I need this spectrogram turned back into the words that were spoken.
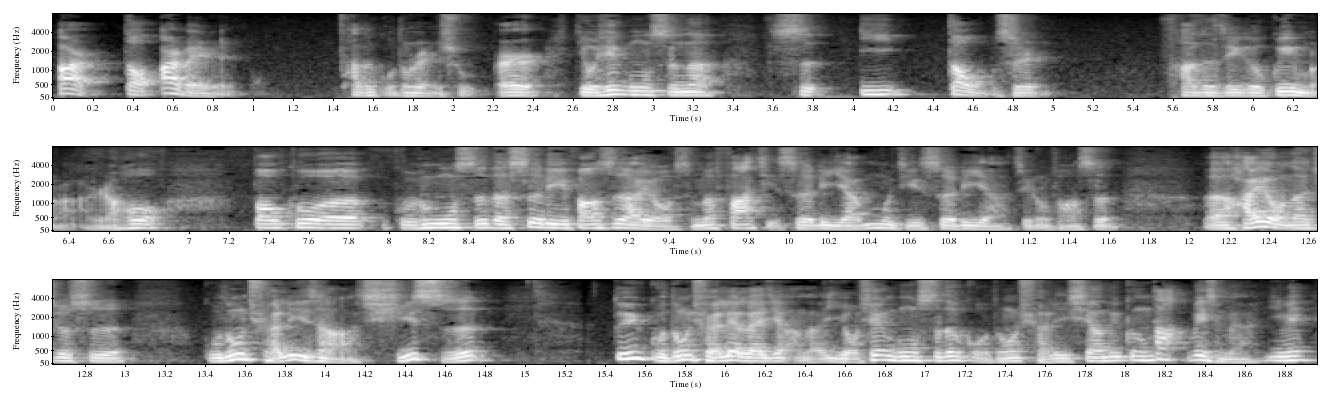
二到二百人，它的股东人数，而有限公司呢是一到五十人，它的这个规模啊，然后。包括股份公司的设立方式啊，有什么发起设立啊、募集设立啊这种方式，呃，还有呢，就是股东权利上，其实对于股东权利来讲呢，有限公司的股东权利相对更大。为什么呀？因为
